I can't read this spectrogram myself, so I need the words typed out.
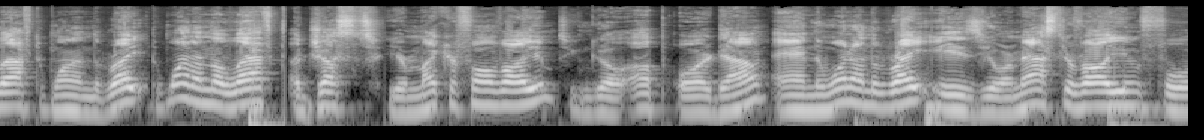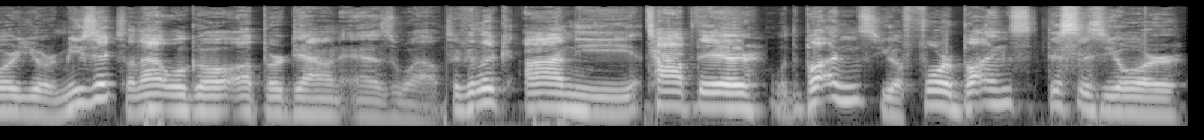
the left, one on the right. The one on the left adjusts your microphone volume volume. So you can go up or down. And the one on the right is your master volume for your music. So that will go up or down as well. So if you look on the top there with the buttons, you have four buttons. This is your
